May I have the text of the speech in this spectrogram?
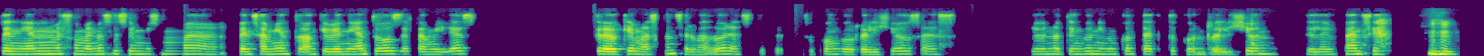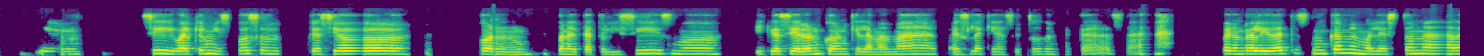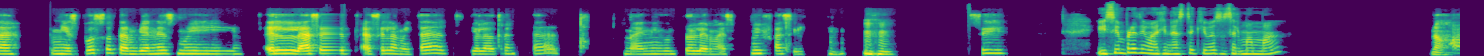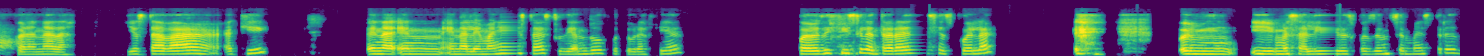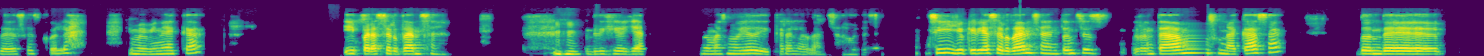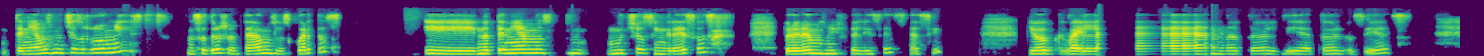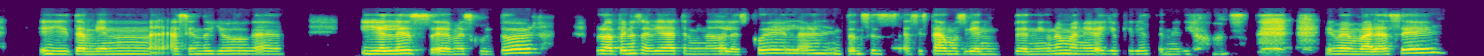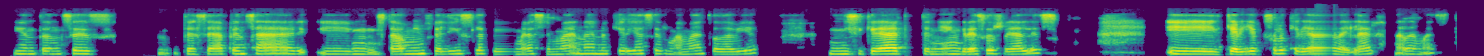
tenían más o menos ese mismo pensamiento, aunque venían todos de familias, creo que más conservadoras, supongo, religiosas. Yo no tengo ningún contacto con religión de la infancia. sí, igual que mi esposo, creció con, con el catolicismo y crecieron con que la mamá es la que hace todo en la casa. Pero en realidad pues, nunca me molestó nada. Mi esposo también es muy, él hace, hace la mitad, yo la otra mitad. No hay ningún problema, es muy fácil. Sí. ¿Y siempre te imaginaste que ibas a ser mamá? No, para nada. Yo estaba aquí, en, en Alemania, estaba estudiando fotografía fue difícil entrar a esa escuela em, y me salí después de un semestre de esa escuela y me vine acá y para hacer danza. Dije, ya, nomás me voy a dedicar a la danza ahora sí. Sí, yo quería hacer danza, entonces rentábamos una casa donde teníamos muchos roomies, nosotros rentábamos los cuartos y no teníamos muchos ingresos, pero éramos muy felices así. Yo bailando todo el día, todos los días, y también haciendo yoga. Y él es eh, escultor, pero apenas había terminado la escuela, entonces así estábamos bien. De ninguna manera yo quería tener hijos. y me embaracé y entonces empecé a pensar y, estaba muy infeliz la primera semana, no quería ser mamá todavía, ni siquiera tenía ingresos reales y quería, solo quería bailar, nada más.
